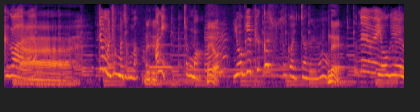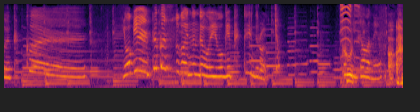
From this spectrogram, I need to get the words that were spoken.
그거 알아요? 아. 잠깐만, 잠깐만, 잠깐만. 네, 네. 아니, 잠깐만. 왜요? 여기 피클 소스가 있잖아요. 네. 근데 왜 여기에 왜 피클 여기 피클 소스가 있는데 왜 여기 피클이 들어있죠? 좀 그걸- 이상하네요. 아, 아,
